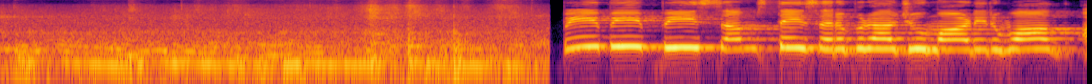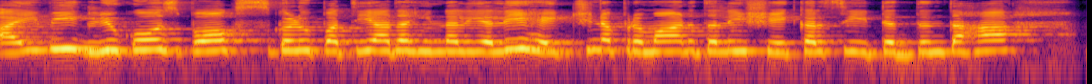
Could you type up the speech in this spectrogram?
Thank you. ಪಿಬಿಪಿ ಸಂಸ್ಥೆ ಸರಬರಾಜು ಮಾಡಿರುವ ಐವಿ ಗ್ಲುಕೋಸ್ ಬಾಕ್ಸ್ಗಳು ಪತಿಯಾದ ಹಿನ್ನೆಲೆಯಲ್ಲಿ ಹೆಚ್ಚಿನ ಪ್ರಮಾಣದಲ್ಲಿ ಶೇಖರಿಸಿ ಇಟ್ಟಿದ್ದಂತಹ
